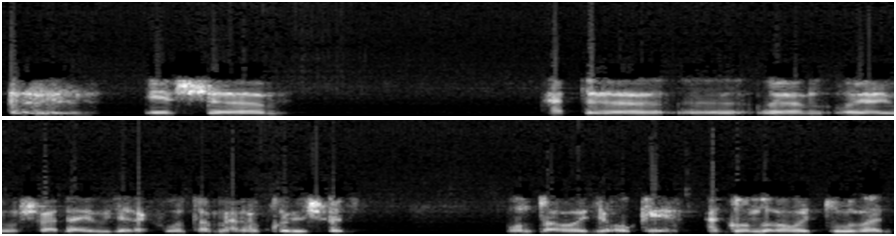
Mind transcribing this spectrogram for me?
és uh, hát uh, olyan, olyan jó svádájú gyerek voltam már akkor is, hogy mondta, hogy oké, okay. hát gondolom, hogy túl nagy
